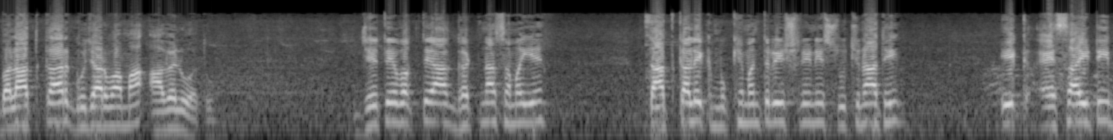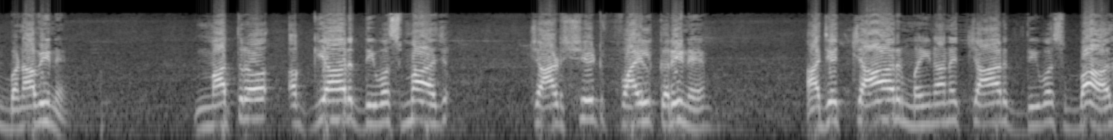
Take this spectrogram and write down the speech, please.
બલાત્કાર ગુજારવામાં આવેલું હતું. જે તે વખતે આ ઘટના સમયે તાત્કાલિક મુખ્યમંત્રી શ્રીની સૂચનાથી એક એસઆઈટી બનાવીને માત્ર અગિયાર દિવસમાં જ ચાર્જશીટ ફાઇલ કરીને આજે ચાર મહિનાને ચાર દિવસ બાદ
